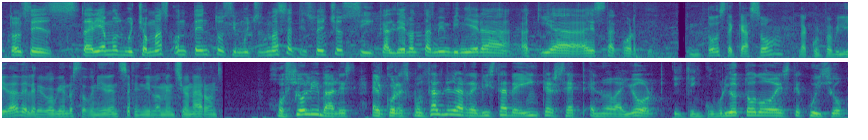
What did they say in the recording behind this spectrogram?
Entonces estaríamos mucho más contentos y muchos más satisfechos si Calderón también viniera aquí a esta corte. En todo este caso, la culpabilidad del gobierno estadounidense ni lo mencionaron. José Olivares, el corresponsal de la revista The Intercept en Nueva York y quien cubrió todo este juicio,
